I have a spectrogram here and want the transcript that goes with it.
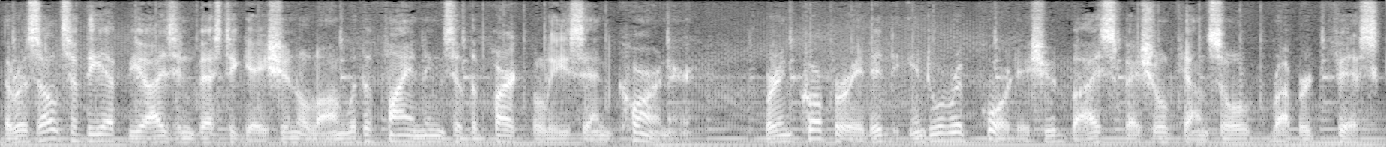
The results of the FBI's investigation, along with the findings of the Park Police and coroner, were incorporated into a report issued by Special Counsel Robert Fiske.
